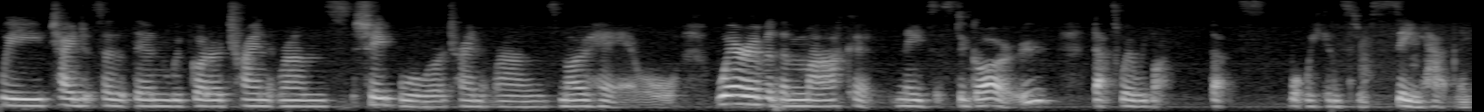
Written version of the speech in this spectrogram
we change it so that then we've got a train that runs sheep wool or a train that runs mohair or wherever the market needs us to go that's where we like that's what we can sort of see happening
